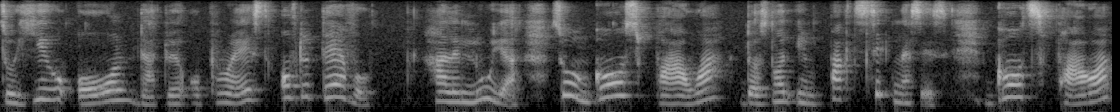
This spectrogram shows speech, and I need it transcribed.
to heal all that were oppressed of the devil. Hallelujah. So God's power does not impact sicknesses. God's power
